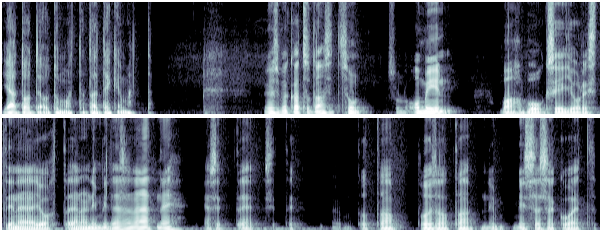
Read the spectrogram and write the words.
jää toteutumatta tai tekemättä. Jos me katsotaan sitten sun, sun omiin vahvuuksiin juristina ja johtajana, niin miten sä näet ne? Ja sitten, sitten tota, toisaalta, niin missä sä koet,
